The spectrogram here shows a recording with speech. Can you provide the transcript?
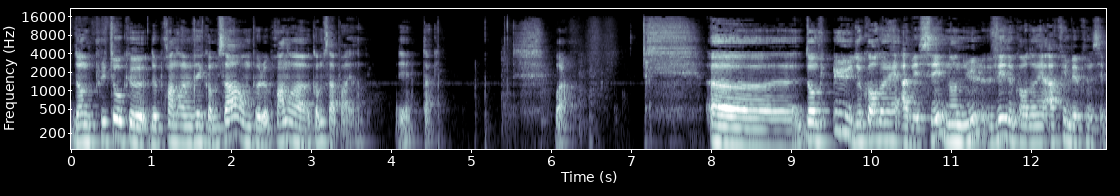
Donc plutôt que de prendre un V comme ça, on peut le prendre euh, comme ça par exemple. Tac. Voilà. Euh, donc U de coordonnées ABC, non nul, V de coordonnées A', B', C',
